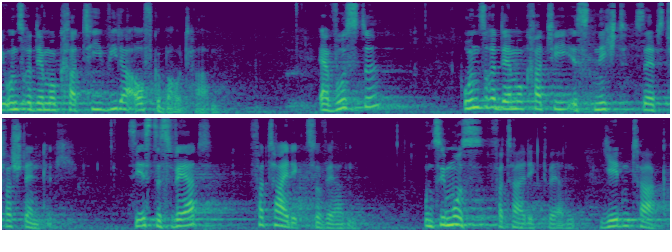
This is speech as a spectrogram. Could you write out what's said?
die unsere Demokratie wieder aufgebaut haben. Er wusste, unsere Demokratie ist nicht selbstverständlich. Sie ist es wert, verteidigt zu werden. Und sie muss verteidigt werden, jeden Tag.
